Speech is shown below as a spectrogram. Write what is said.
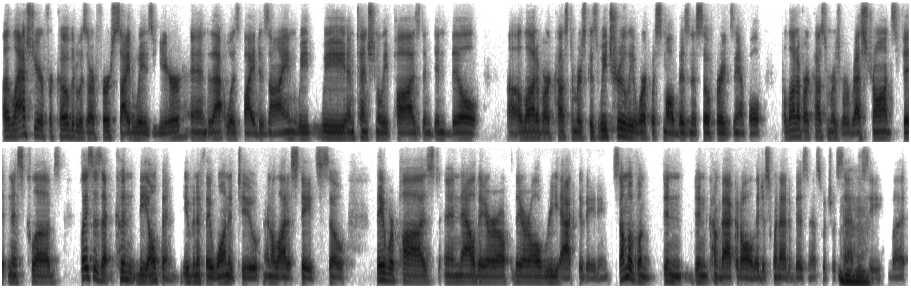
uh, last year for COVID was our first sideways year, and that was by design. We we intentionally paused and didn't bill uh, a lot of our customers because we truly work with small business. So, for example, a lot of our customers were restaurants, fitness clubs, places that couldn't be open even if they wanted to in a lot of states. So they were paused and now they are they are all reactivating. Some of them didn't didn't come back at all. They just went out of business, which was sad mm-hmm. to see. But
